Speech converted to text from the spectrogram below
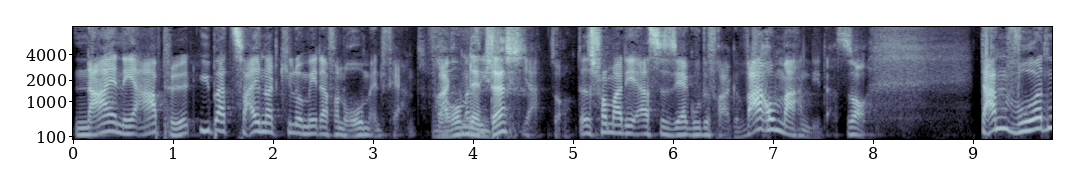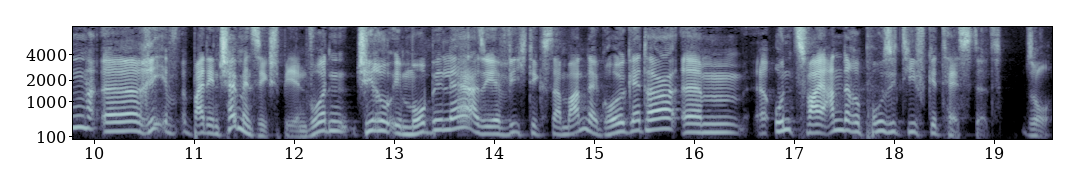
nahe Neapel, über 200 Kilometer von Rom entfernt. Fragt Warum denn das? Ja, so. Das ist schon mal die erste sehr gute Frage. Warum machen die das? So. Dann wurden äh, bei den Champions League Spielen wurden Ciro Immobile, also ihr wichtigster Mann, der Goalgetter, ähm, äh, und zwei andere positiv getestet. So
